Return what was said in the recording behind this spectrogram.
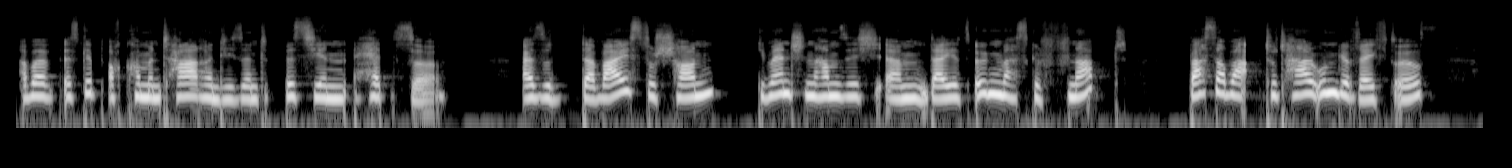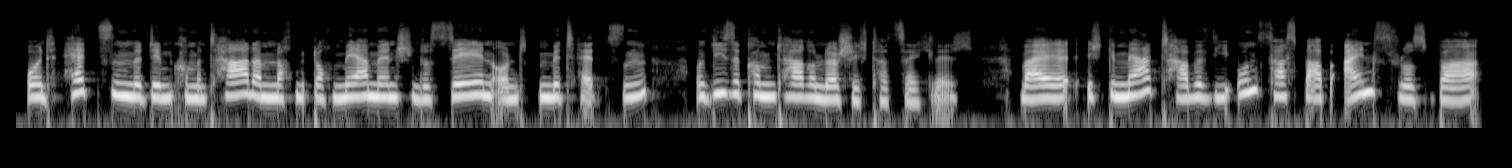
Aber es gibt auch Kommentare, die sind ein bisschen Hetze. Also da weißt du schon, die Menschen haben sich ähm, da jetzt irgendwas geschnappt, was aber total ungerecht ist und hetzen mit dem Kommentar, dann noch mit noch mehr Menschen das sehen und mithetzen. Und diese Kommentare lösche ich tatsächlich, weil ich gemerkt habe, wie unfassbar beeinflussbar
